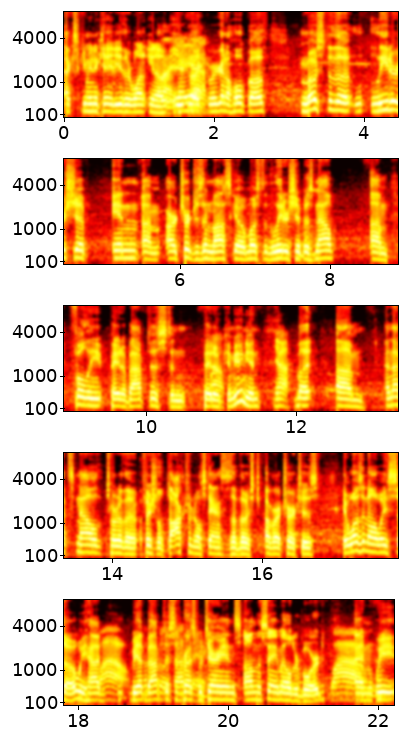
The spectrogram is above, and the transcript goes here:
excommunicate either one. You know, Right. Yeah, like, yeah. we're going to hold both. Most of the leadership in um, our churches in Moscow, most of the leadership is now um, fully Paedo Baptist and Paedo Wow. Communion. Yeah. But um, and that's now sort of the official doctrinal stances of those of our churches. It wasn't always so. We had Wow. we had That's really Baptists and. Presbyterians on the same elder board, Wow. and we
